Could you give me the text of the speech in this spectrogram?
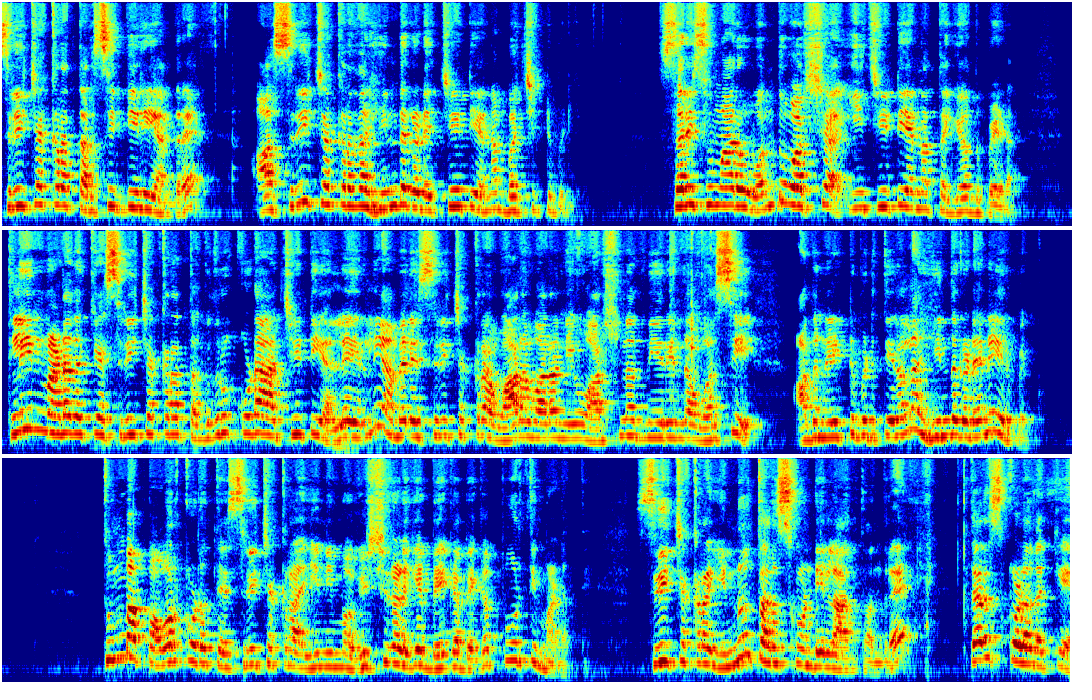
ಶ್ರೀಚಕ್ರ ತರಿಸಿದ್ದೀರಿ ಅಂದ್ರೆ, ಆ ಶ್ರೀಚಕ್ರದ ಹಿಂದಗಡೆ ಚೀಟಿಯನ್ನ ಬಚ್ಚಿಟ್ಟು ಬಿಡಿ. ಸರಿಸುಮಾರು ಒಂದು ವರ್ಷ ಈ ಚೀಟಿಯನ್ನ ತೆಗೆಯೋದು ಬೇಡ. ಕ್ಲೀನ್ ಮಾಡೋದಕ್ಕೆ ಶ್ರೀಚಕ್ರ ತೆಗೆದ್ರೂ ಕೂಡ ಆ ಚೀಟಿ ಅಲ್ಲೇ ಇರಲಿ, ಆಮೇಲೆ ಶ್ರೀಚಕ್ರ ವಾರ ವಾರ ನೀವು ಅರ್ಶನದ ನೀರಿಂದ ಒರೆಸಿ ಅದನ್ನು ಇಟ್ಟು ಬಿಡ್ತೀರಲ್ಲ ಹಿಂದ್ಗಡೆನೆ ಇರಬೇಕು. ತುಂಬ ಪವರ್ ಕೊಡುತ್ತೆ ಶ್ರೀಚಕ್ರ ಈ ನಿಮ್ಮ ವಿಷಯಗಳಿಗೆ ಬೇಗ ಬೇಗ ಪೂರ್ತಿ ಮಾಡುತ್ತೆ. ಶ್ರೀಚಕ್ರ ಇನ್ನೂ ತರಿಸ್ಕೊಂಡಿಲ್ಲ ಅಂತಂದ್ರೆ ತರಿಸ್ಕೊಳ್ಳೋದಕ್ಕೆ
